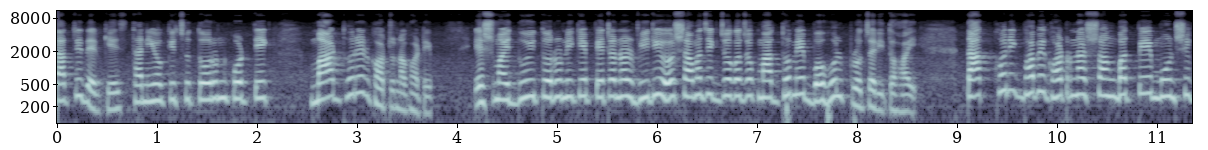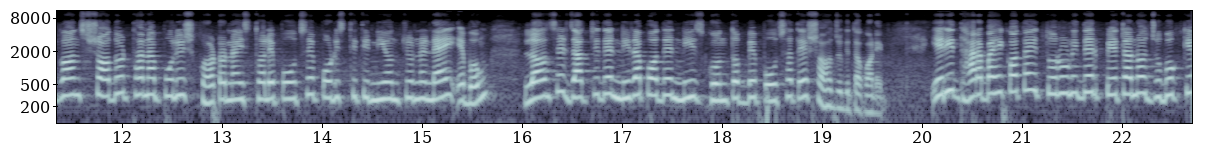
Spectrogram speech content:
যাত্রীদেরকে স্থানীয় কিছু তরুণ কর্তৃক মারধরের ঘটনা ঘটে। এ সময় দুই তরুণীকে পেটানোর ভিডিও সামাজিক যোগাযোগ মাধ্যমে বহুল প্রচারিত হয়। তাৎক্ষণিকভাবে ঘটনার সংবাদ পেয়ে মুন্সিগঞ্জ সদর থানা পুলিশ ঘটনাস্থলে পৌঁছে পরিস্থিতি নিয়ন্ত্রণে নেয় এবং লঞ্চের যাত্রীদের নিরাপদে নিজ গন্তব্যে পৌঁছাতে সহযোগিতা করে। এরই ধারাবাহিকতায় তরুণীদের পেটানো যুবককে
